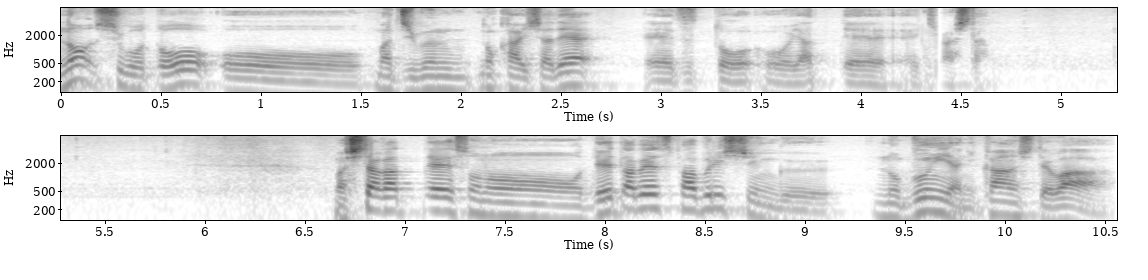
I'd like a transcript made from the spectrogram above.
の仕事を、まあ、自分の会社でずっとやってきました。まあ、したがってそのデータベースパブリッシングの分野に関しては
